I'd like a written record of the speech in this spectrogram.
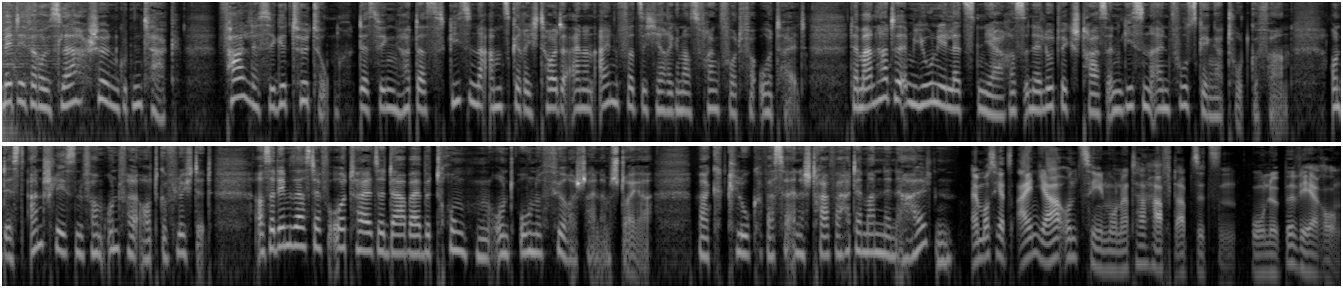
Mit Eva Rösler, schönen guten Tag. Fahrlässige Tötung. Deswegen hat das Gießener Amtsgericht heute einen 41-Jährigen aus Frankfurt verurteilt. Der Mann hatte im Juni letzten Jahres in der Ludwigstraße in Gießen einen Fußgänger totgefahren und ist anschließend vom Unfallort geflüchtet. Außerdem saß der Verurteilte dabei betrunken und ohne Führerschein am Steuer. Marc Klug, was für eine Strafe hat der Mann denn erhalten? Er muss jetzt ein Jahr und zehn Monate Haft absitzen, ohne Bewährung.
